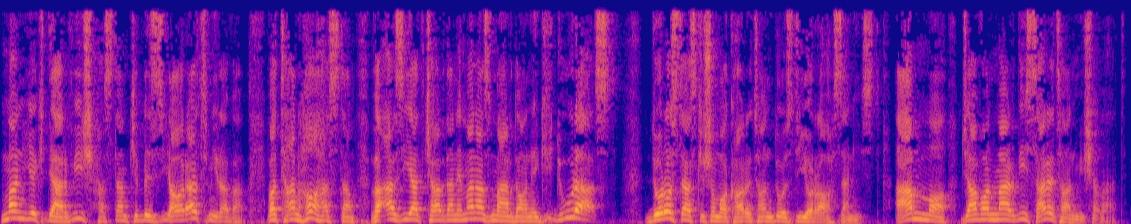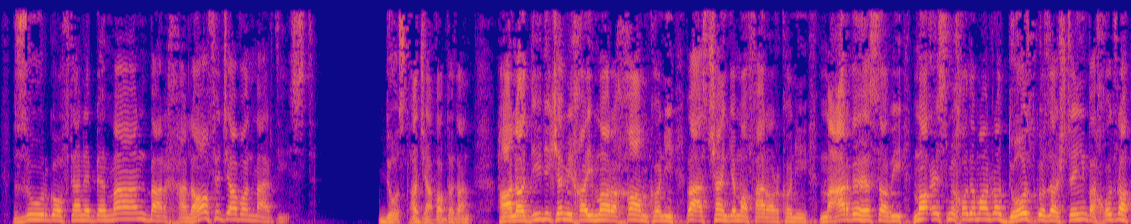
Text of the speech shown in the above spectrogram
من یک درویش هستم که به زیارت می‌روم و تنها هستم و اذیت کردن من از مردانگی دور است. درست است که شما کارتان دزدی و راهزنی است. اما جوانمردی سرتان می شود زور گفتن به من برخلاف جوانمردی است. دوستها جواب دادند حالا دیدی که میخوایی ما را خام کنی و از چنگ ما فرار کنی. مرد حسابی ما اسم خودمان را دزد گذاشته ایم و خود را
